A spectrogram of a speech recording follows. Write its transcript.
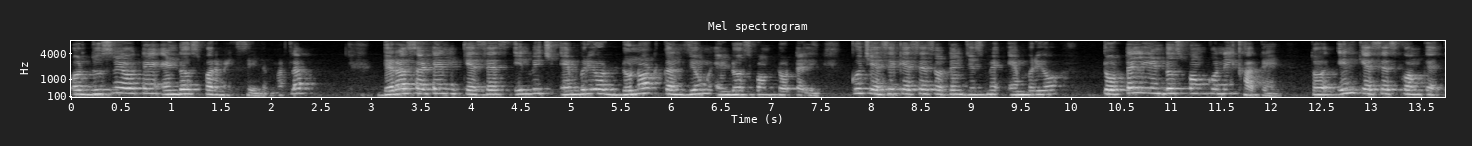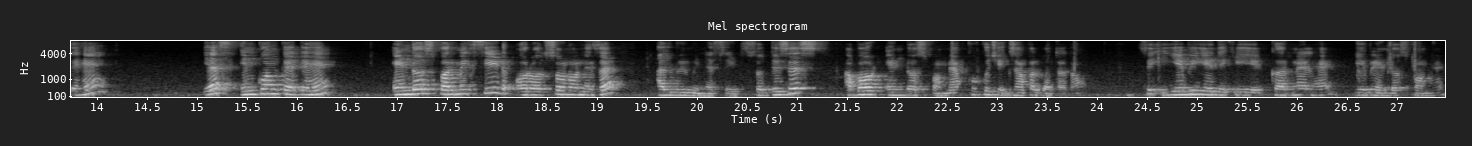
और दूसरे होते हैं एंडोस्पर्मिक सीड मतलब there are certain cases in which embryo do not consume endosperm totally कुछ ऐसे केसेस होते हैं जिसमें एम्ब्रियो टोटली एंडोस्पर्म को नहीं खाते हैं। तो इन केसेस को हम कहते हैं यस yes, इनको हम कहते हैं एंडोस्पर्मिक सीड और also known as a albuminous seed so this is about endosperm मैं आपको कुछ एग्जांपल बताता हूँ। सी ये भी ये देखिए कर्नल है ये भी एंडोस्पम है।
